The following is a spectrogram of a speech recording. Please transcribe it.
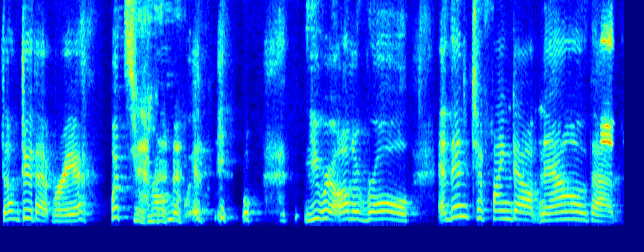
don't do that, Maria. What's wrong with you? You were on a roll. And then to find out now that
